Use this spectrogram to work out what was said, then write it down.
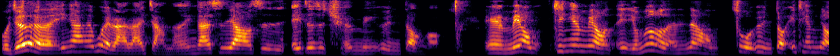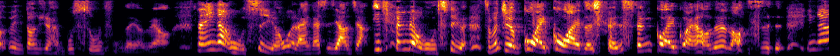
我觉得应该未来来讲呢，应该是要是诶，这是全民运动哦。诶，没有，今天没有，诶，有没有人那种做运动一天没有运动就觉得很不舒服的？有没有？那应该五次元未来应该是要这样，一天没有五次元，怎么觉得怪怪的，全身怪怪？好，这个老师应该要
